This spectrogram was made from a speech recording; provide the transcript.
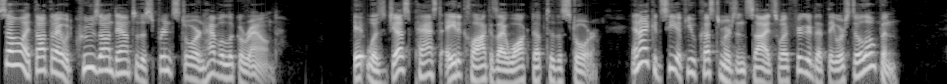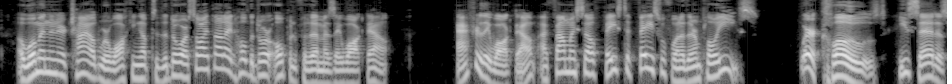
so I thought that I would cruise on down to the Sprint store and have a look around. It was just past 8 o'clock as I walked up to the store, and I could see a few customers inside, so I figured that they were still open. A woman and her child were walking up to the door, so I thought I'd hold the door open for them as they walked out. After they walked out, I found myself face to face with one of their employees. We're closed, he said as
